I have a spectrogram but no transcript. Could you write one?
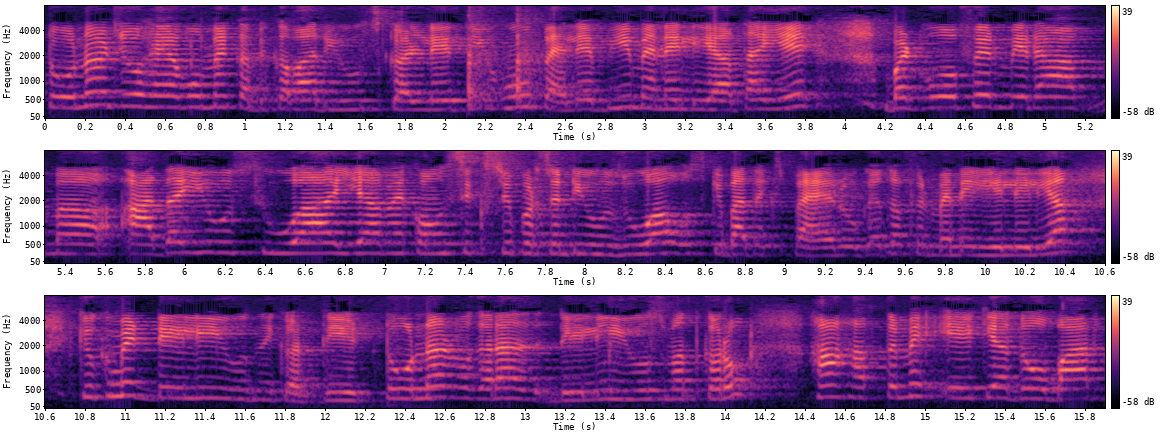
toner जो है वो मैं कभी कभार यूज़ कर लेती हूँ। पहले भी मैंने लिया था ये बट वो फिर मेरा आधा यूज़ हुआ या मैं कहूँ सिक्सटी यूज़ हुआ, उसके बाद एक्सपायर हो गया तो फिर मैंने ये ले लिया। क्योंकि मैं डेली यूज़ नहीं करती। टोनर वगैरह डेली यूज़ मत करो। हाँ हफ़्ते में एक या दो बार,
